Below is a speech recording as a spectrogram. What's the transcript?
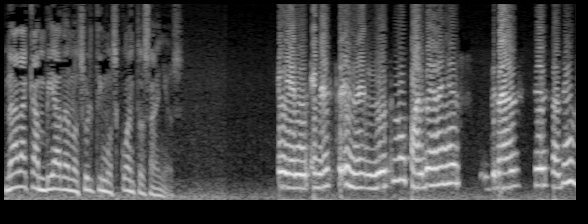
nada ha cambiado en los últimos cuantos años? En, en, este, el último par de años, gracias a Dios,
